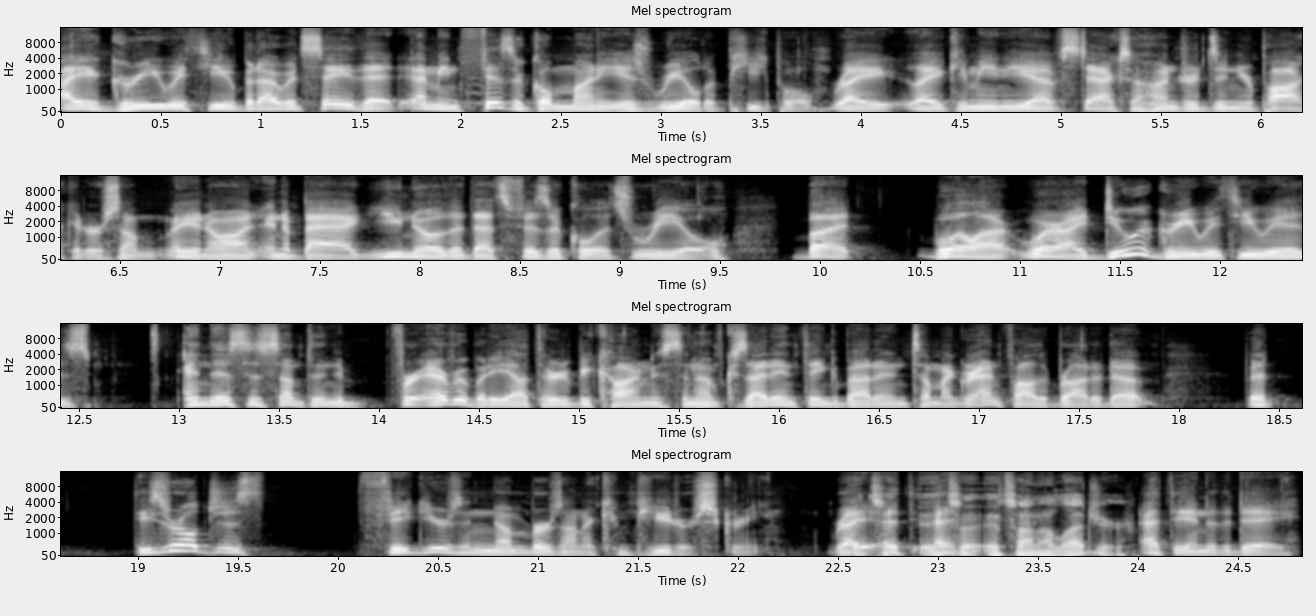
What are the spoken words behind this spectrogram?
I agree with you, but I would say that I mean physical money is real to people, right? Like I mean, you have stacks of hundreds in your pocket or something, you know, in a bag. You know that that's physical, it's real. But well, where I do agree with you is and this is something to, for everybody out there to be cognizant of because I didn't think about it until my grandfather brought it up. But these are all just figures and numbers on a computer screen, right? It's, a, at, it's, a, it's on a ledger. At the end of the day.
